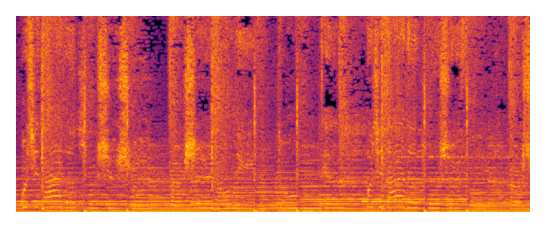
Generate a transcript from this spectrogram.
我期待的不是雪，而是有你的冬天。我期待的不是风，而是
